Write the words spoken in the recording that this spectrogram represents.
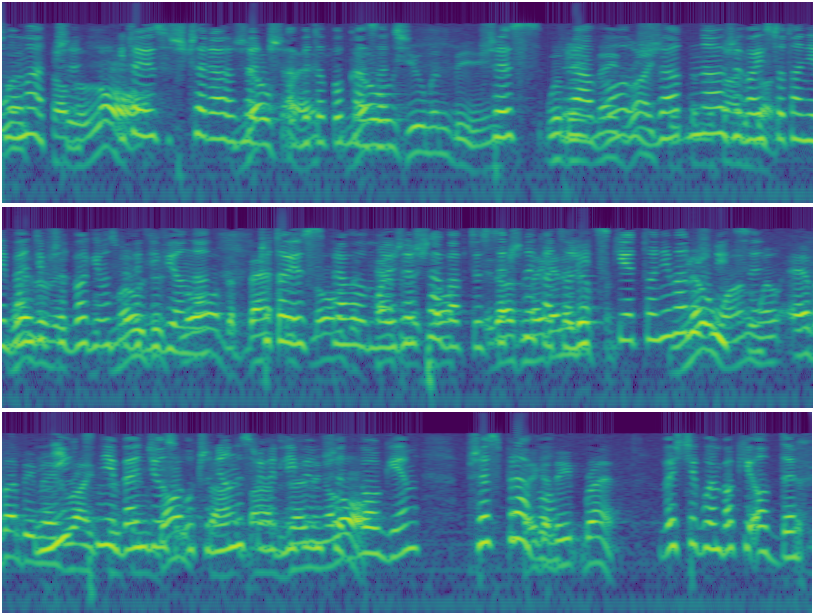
tłumaczy. I to jest szczera rzecz, aby to pokazać. Przez prawo żadna żywa istota nie będzie przed Bogiem usprawiedliwiona. Czy to jest prawo Mojżesza, baptystyczne, katolickie, to nie ma no różnicy. Nikt nie będzie uczyniony sprawiedliwym przed Bogiem przez prawo. Weźcie głęboki oddech.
